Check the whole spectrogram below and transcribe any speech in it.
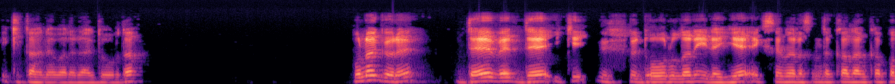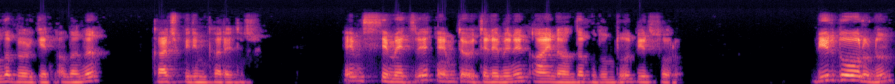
2 tane var herhalde orada. Buna göre D ve D2 üssü doğruları ile y ekseni arasında kalan kapalı bölgenin alanı kaç birim karedir? Hem simetri hem de ötelemenin aynı anda bulunduğu bir soru. Bir doğrunun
